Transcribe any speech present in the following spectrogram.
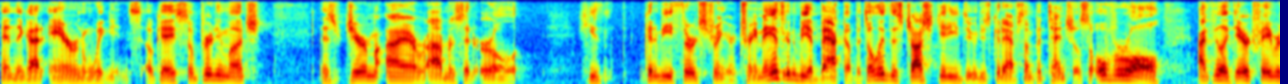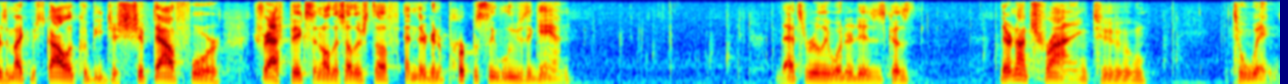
and they got Aaron Wiggins. Okay, so pretty much this Jeremiah Robinson Earl, he's going to be third stringer. Tre Mann's going to be a backup. It's only this Josh Giddey dude who's going to have some potential. So overall, I feel like Derrick Favors and Mike Muscala could be just shipped out for draft picks and all this other stuff, and they're going to purposely lose again. That's really what it is, is because they're not trying to to win.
